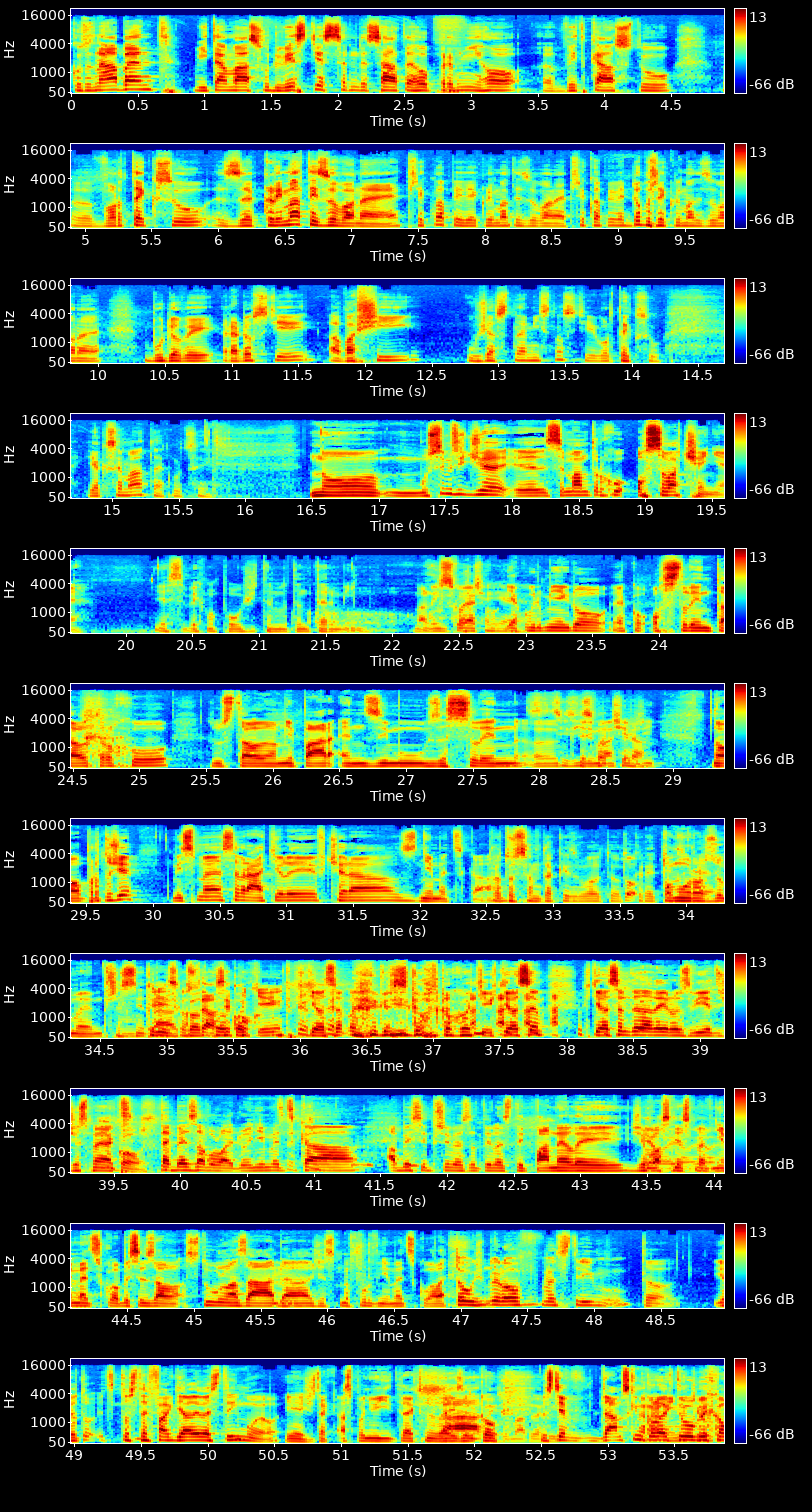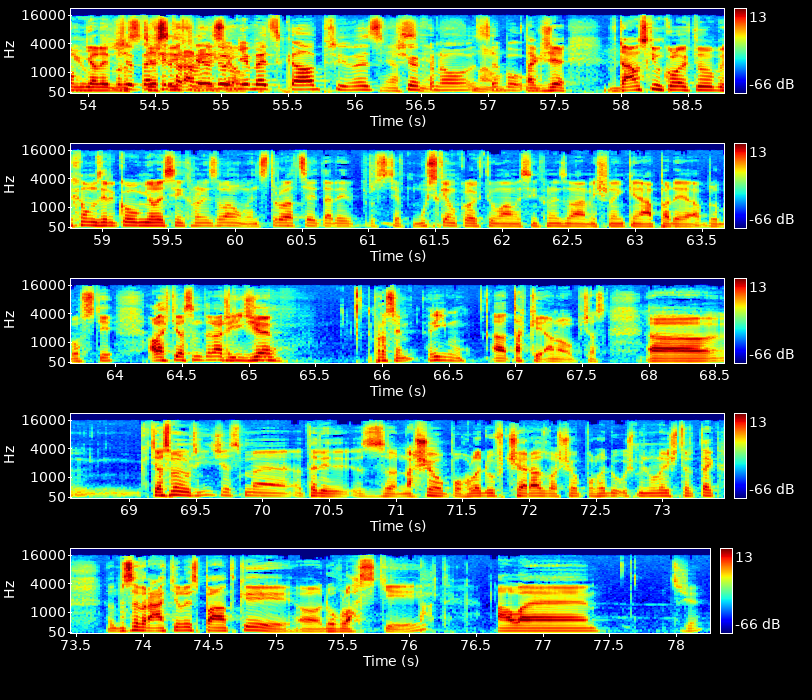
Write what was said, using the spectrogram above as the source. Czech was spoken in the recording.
Kutnábend, vítám vás u 271. vidcastu eh, Vortexu z klimatizované, překvapivě klimatizované, překvapivě dobře klimatizované budovy radosti a vaší úžasné místnosti Vortexu. Jak se máte, kluci? No, musím říct, že eh, se mám trochu osvačeně, jestli bych mohl použít tenhle ten termín. Malinko, jako, jako kdyby někdo jako oslintal trochu, zůstalo na mě pár enzymů ze slin, eh, který má každý. No, protože my jsme se vrátili včera z Německa. Proto jsem taky zvolil to, to Tomu rozumím, přesně Chris tak. Scott kokoti. Chtěl jsem, Chris Scott kokoti. Chtěl jsem, chtěl jsem teda tady rozvíjet, že jsme jako tebe zavolali do Německa, aby si přivezl tyhle ty panely, že jo, vlastně jo, jsme jo, v Německu, aby si vzal stůl na záda, hmm. že jsme furt v Německu. Ale to už bylo ve streamu. To, Jo, to, to jste fakt dělali ve streamu, jo? Jež, tak aspoň vidíte, jak jsme tady s Jirkou. Prostě v dámském kolektivu bychom měli prostě že Petr do Německa a přivez všechno no. sebou. Takže v dámském kolektivu bychom s Jirkou měli synchronizovanou menstruaci, tady prostě v mužském kolektivu máme synchronizované myšlenky, nápady a blbosti. Ale chtěl jsem teda říct, že Prosím. Rýmu. A, taky, ano, občas. Uh, chtěl jsem říct, že jsme tedy z našeho pohledu včera, z vašeho pohledu už minulý čtvrtek, jsme se vrátili zpátky uh, do vlasti, Pátek. ale... Cože?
